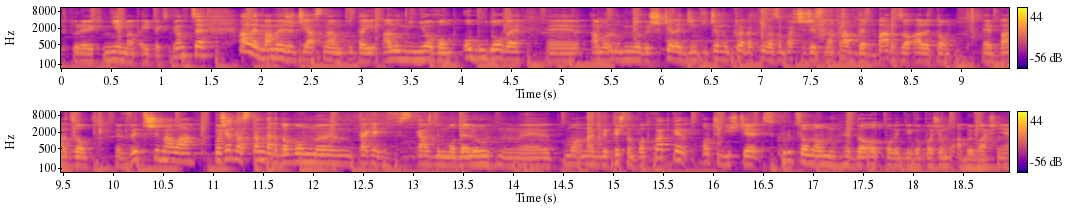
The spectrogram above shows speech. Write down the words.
których nie ma w Apex 5, ale mamy rzecz jasna tutaj aluminiową obudowę, e, aluminiowy szkielet, dzięki czemu klawiatura, zobaczcie, że jest naprawdę bardzo, ale to e, bardzo wytrzymała. Posiada standardową, tak jak z każdym modelu, mo- magnetyczną podkładkę, oczywiście skróconą do odpowiedniego poziomu, aby właśnie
